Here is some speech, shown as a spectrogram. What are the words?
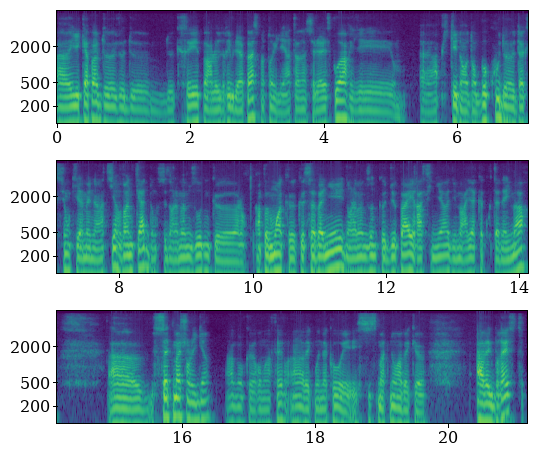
Euh, il est capable de, de, de, créer par le dribble et la passe. Maintenant, il est international à l'espoir. Il est euh, impliqué dans, dans beaucoup d'actions qui amènent à un tir. 24, donc c'est dans la même zone que, alors un peu moins que, que Savanier, dans la même zone que Depay, Rafinha, Di Maria, Kakuta, Neymar. Euh, 7 matchs en Ligue 1, hein, donc Romain Fèvre, 1 avec Monaco et, et 6 maintenant avec avec Brest,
